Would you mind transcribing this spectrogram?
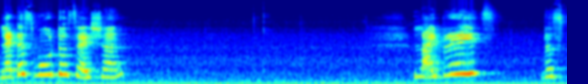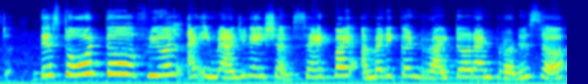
Let us move to session. Libraries the st- they stored the fuel and imagination, said by American writer and producer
